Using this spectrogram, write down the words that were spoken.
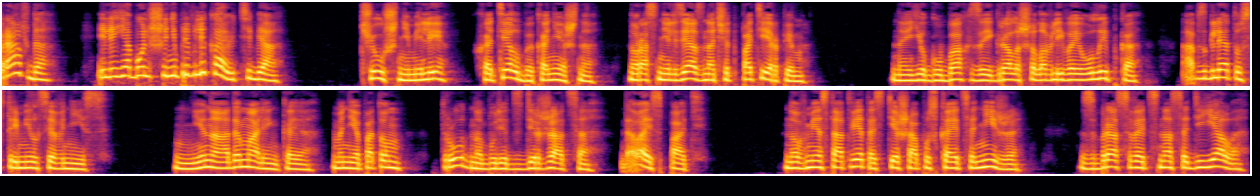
Правда? Или я больше не привлекаю тебя? Чушь не мели. «Хотел бы, конечно, но раз нельзя, значит, потерпим». На ее губах заиграла шаловливая улыбка, а взгляд устремился вниз. «Не надо, маленькая, мне потом Трудно будет сдержаться. Давай спать. Но вместо ответа Стеша опускается ниже, сбрасывает с нас одеяло,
